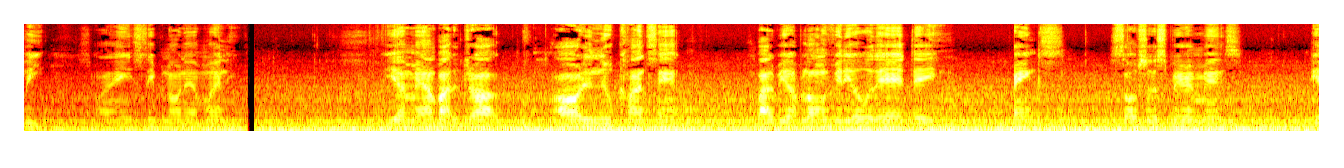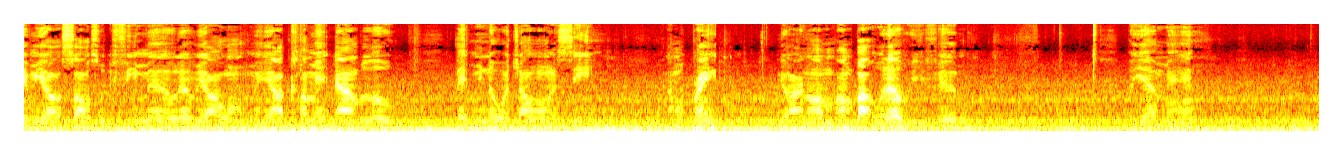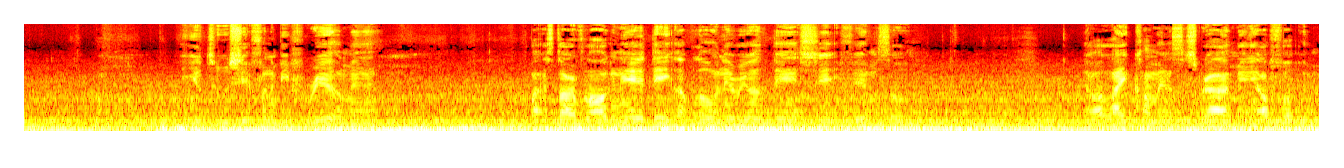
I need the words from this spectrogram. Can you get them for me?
sleep. So I ain't sleeping on that money. Yeah, man, I'm about to drop all this new content. I'm about to be uploading videos every day. Pranks, social experiments, giving y'all sauce with the female, whatever y'all want, man. Y'all comment down below. Let me know what y'all want to see. And I'm gonna bring it. You already know I'm, I'm about whatever, you feel me? But yeah, man. YouTube shit finna be for real, man. To start vlogging every day, uploading every other day and shit, you feel me? So, y'all like, comment, and subscribe, man. Y'all fuck with me.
